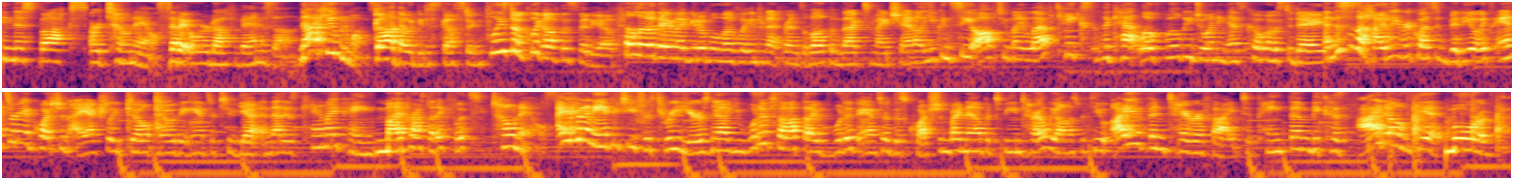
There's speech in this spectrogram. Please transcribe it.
in this box are toenails that I ordered off of Amazon. Not human ones. God, that would be disgusting. Please don't click off this video. Hello there, my beautiful, lovely internet friends. Welcome back to my channel. You can see off to my left, Cakes the Cat Loaf will be joining as co-host today. And this is a highly requested video. It's answering a question I actually don't know the answer to yet, and that is, can I paint my prosthetic foot's toenails? I have been an amputee for three years now. You would have thought that I would have answered this question by now, but to be entirely honest with you, I have been terrified to paint them because I don't get more of these.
